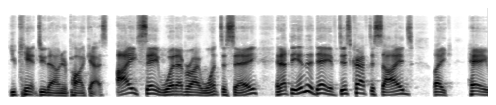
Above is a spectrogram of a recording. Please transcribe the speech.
you can't do that on your podcast. I say whatever I want to say. And at the end of the day, if Discraft decides, like, hey,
